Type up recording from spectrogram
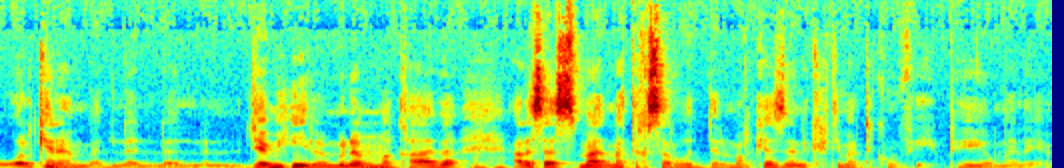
والكلام ال- ال- ال- الجميل المنمق هذا. على أساس ما ما تخسر ود المركز لأنك احتمال تكون فيه في يوم من الأيام.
